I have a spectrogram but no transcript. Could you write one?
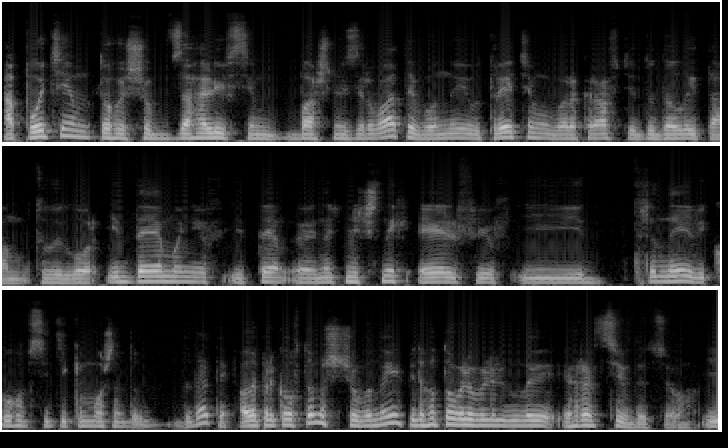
А потім, того, щоб взагалі всім башню зірвати, вони у третьому Варкрафті додали там той лор і демонів, і тем, е, нічних ельфів, і тренеїв, кого всі тільки можна додати. Але прикол в тому, що вони підготовлювали гравців до цього. І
